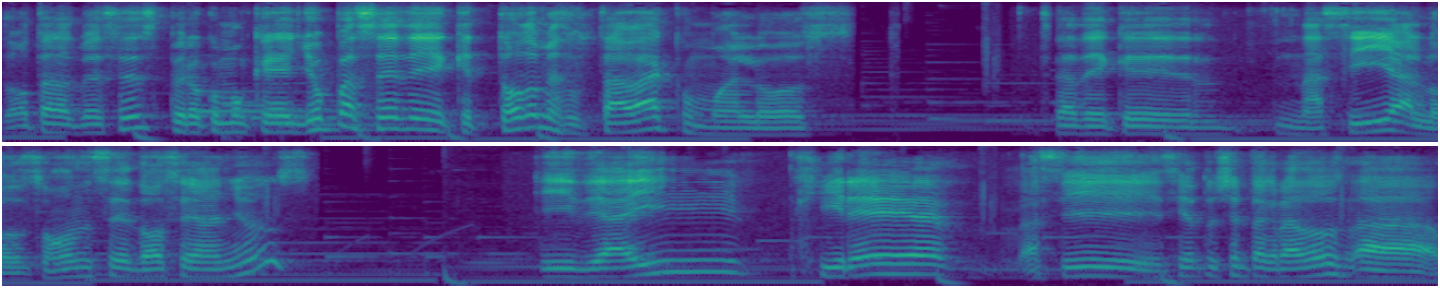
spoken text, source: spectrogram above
otras veces, pero como que yo pasé de que todo me asustaba como a los... O sea, de que nací a los 11, 12 años. Y de ahí giré así 180 grados a...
